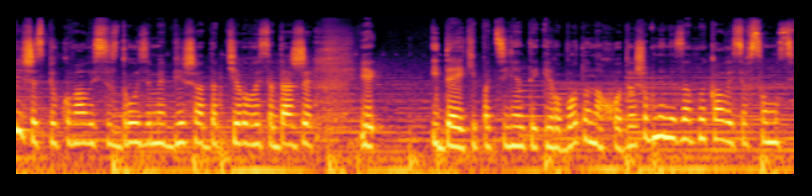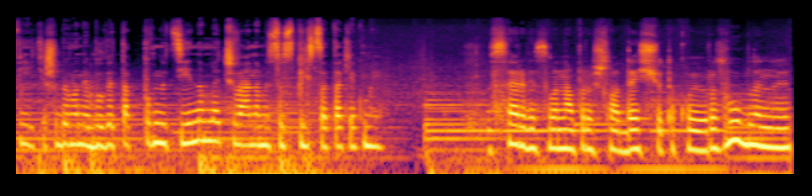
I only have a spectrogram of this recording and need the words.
більше спілкувалися з друзями, більше адаптувалися, навіть як і деякі пацієнти і роботу знаходили, щоб вони не замикалися в своєму світі, щоб вони були так повноцінними членами суспільства, так як ми. В сервіс вона прийшла дещо такою розгубленою.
